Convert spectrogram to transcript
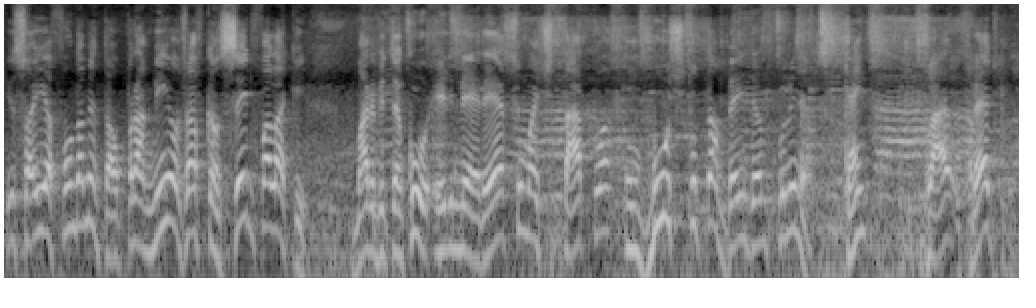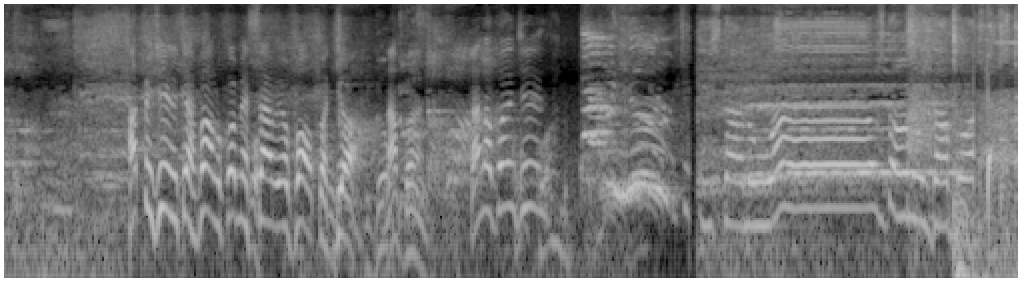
Isso aí é fundamental. Para mim, eu já cansei de falar aqui. Mário Bittencourt, ele merece uma estátua, um busto também dentro do Fluminense. Quem? O Fred? Rapidinho, intervalo começar, eu volto aqui, ó, na Band. Tá na Band? Está no ar, os donos da bola.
